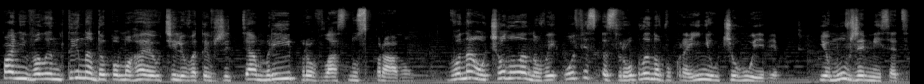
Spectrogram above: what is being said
Пані Валентина допомагає утілювати в життя мрії про власну справу. Вона очолила новий офіс, зроблено в Україні у Чугуєві. Йому вже місяць.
